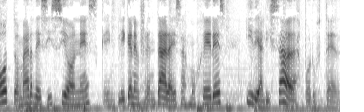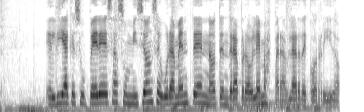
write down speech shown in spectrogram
o tomar decisiones que impliquen enfrentar a esas mujeres idealizadas por usted. El día que supere esa sumisión seguramente no tendrá problemas para hablar de corrido.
